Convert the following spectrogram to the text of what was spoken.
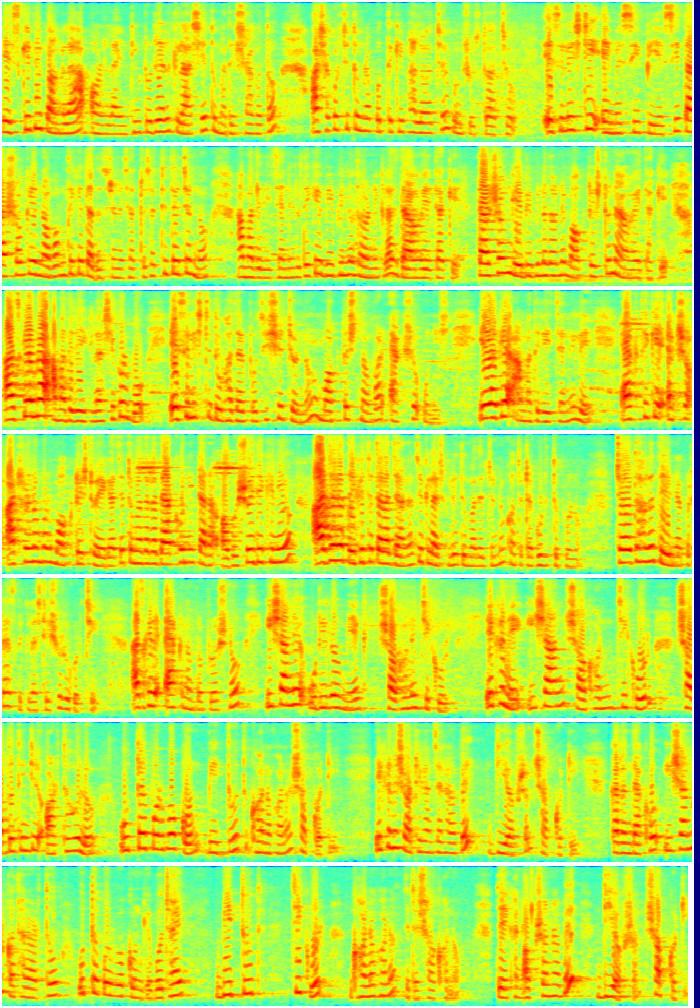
SKB Bangla online tutorial ক্লাসে তোমাদের স্বাগত। আশা করছি তোমরা প্রত্যেকেই ভালো আছো এবং সুস্থ আছো। এসএলএসটি এমএসসি পিএসসি তার সঙ্গে নবম থেকে দ্বাদশ শ্রেণির ছাত্রছাত্রীদের জন্য আমাদের এই চ্যানেল থেকে বিভিন্ন ধরনের ক্লাস দেওয়া হয়ে থাকে। তার সঙ্গে বিভিন্ন ধরনের মক টেস্টও নেওয়া হয়ে থাকে। আজকে আমরা আমাদের এই ক্লাসে করব এসএলএসটি দু হাজার পঁচিশের জন্য মক টেস্ট নম্বর একশো উনিশ। এর আগে আমাদের এই চ্যানেলে এক থেকে একশো আঠারো নম্বর মক টেস্ট হয়ে গেছে। তোমরা যারা দেখোনি, তারা অবশ্যই দেখে নিও। আর যারা দেখেছ, তারা জানো যে ক্লাসগুলি তোমাদের জন্য কতটা গুরুত্বপূর্ণ। চলো তাহলে দেরি না করে আজকের ক্লাসটি শুরু করছি। আজকের এক নম্বর প্রশ্ন, ঈশানে উড়িল মেঘ সঘনে চিকুর। এখানে ঈশান, সঘন, চিকুর শব্দ তিনটির অর্থ হলো উত্তর, পূর্ব কোণ, বিদ্যুৎ, ঘন ঘন সবকটি। এখানে সঠিক অ্যান্সার হবে ডি অপশন সবকটি। কারণ দেখো, ঈশান কথার অর্থ উত্তর, পূর্ব কোণকে বোঝায়। বিদ্যুৎ, চিকুর, ঘন ঘন, যেটা সঘন। তো এখানে অপশন হবে ডি অপশন সবকটি।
